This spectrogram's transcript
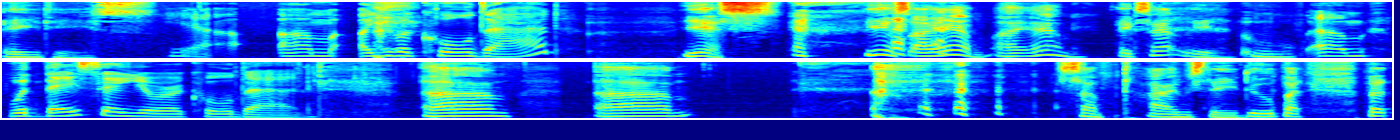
80s. Yeah. Um, are you a cool dad? Yes. Yes, I am. I am. Exactly. Mm. Um, would they say you're a cool dad? Um, um, sometimes they do, but but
